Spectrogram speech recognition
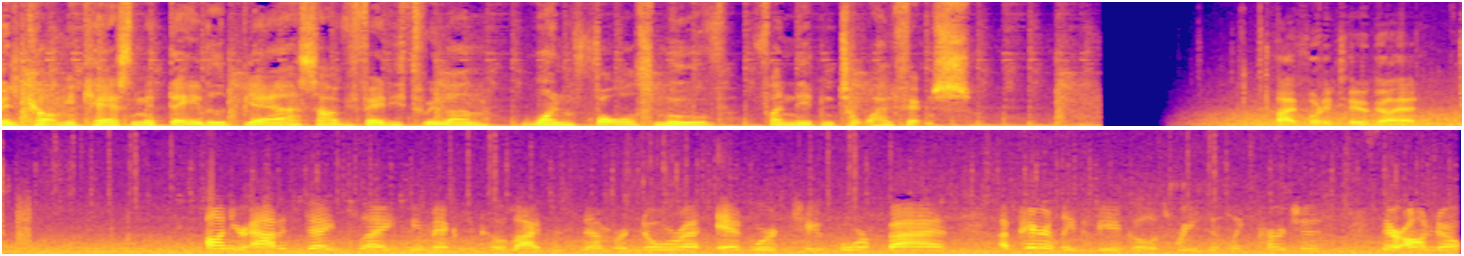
Velkommen i kassen med David Bjerre, så har vi fat i thrilleren One False Move fra 1992. 542, go ahead. On your out-of-state plate, New Mexico license number Nora Edward 245. Apparently the vehicle is recently purchased. There are no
